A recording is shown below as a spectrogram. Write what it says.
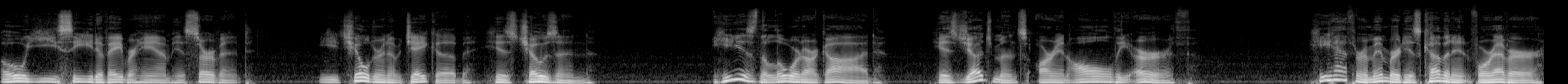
O ye seed of Abraham his servant, ye children of Jacob his chosen. He is the Lord our God, his judgments are in all the earth. He hath remembered his covenant forever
